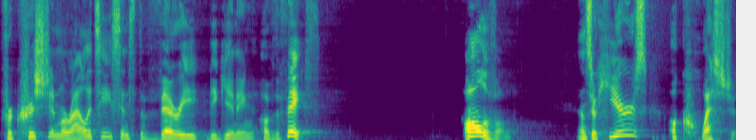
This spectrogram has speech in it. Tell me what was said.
for Christian morality since the very beginning of the faith. All of them. And so here's a question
